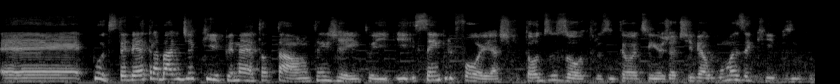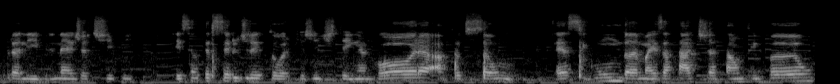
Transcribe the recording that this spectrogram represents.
É, putz, TV é trabalho de equipe, né? Total, não tem jeito. E, e, sempre foi, acho que todos os outros. Então, assim, eu já tive algumas equipes no Cultura Livre, né? Já tive. Esse é o terceiro diretor que a gente tem agora. A produção é a segunda, mas a Tati já tá há um tempão.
